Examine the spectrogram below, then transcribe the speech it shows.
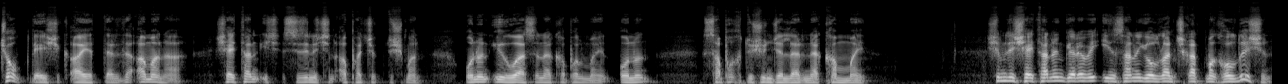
çok değişik ayetlerde aman ha şeytan sizin için apaçık düşman. Onun ihvasına kapılmayın. Onun sapık düşüncelerine kanmayın. Şimdi şeytanın görevi insanı yoldan çıkartmak olduğu için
